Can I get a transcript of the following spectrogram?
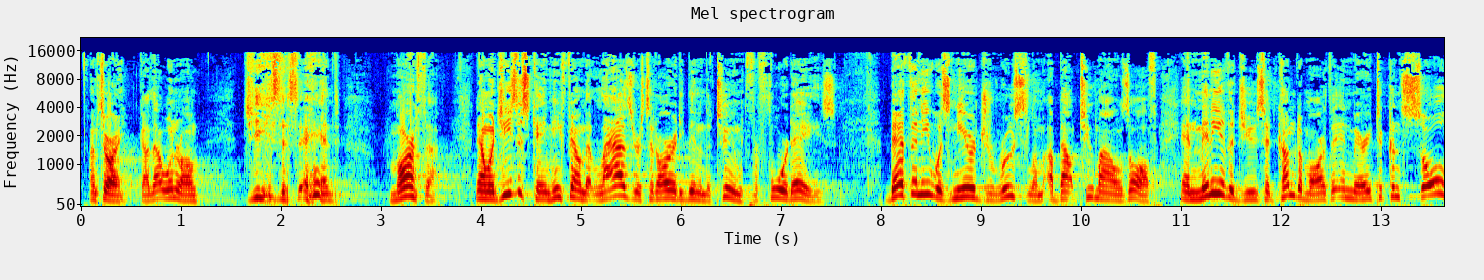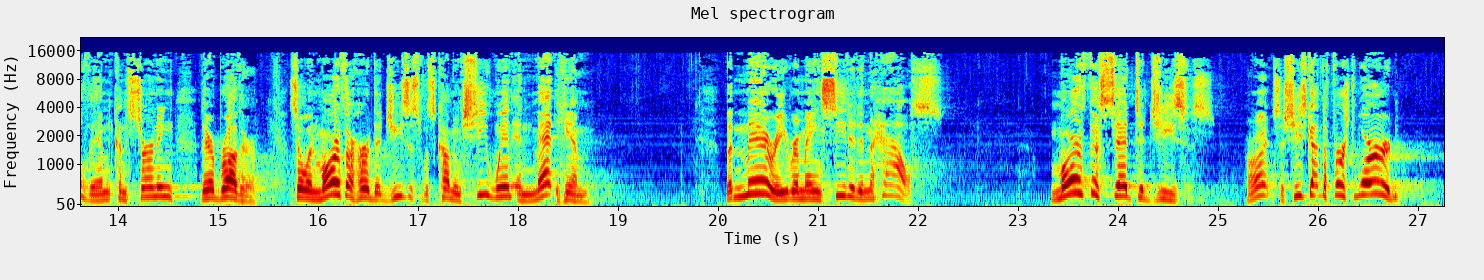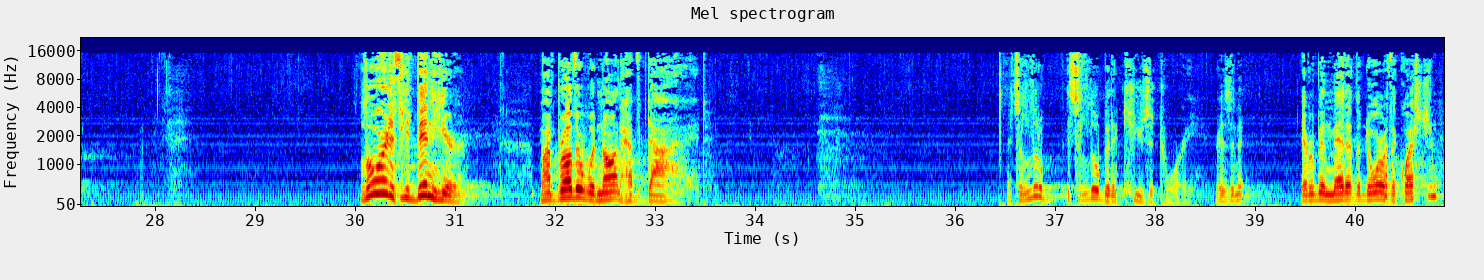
I'm sorry, got that one wrong. Jesus and Martha. Now, when Jesus came, he found that Lazarus had already been in the tomb for four days. Bethany was near Jerusalem, about two miles off, and many of the Jews had come to Martha and Mary to console them concerning their brother. So when Martha heard that Jesus was coming, she went and met him. But Mary remained seated in the house. Martha said to Jesus, All right, so she's got the first word. Lord, if you'd been here, my brother would not have died. It's a little, it's a little bit accusatory, isn't it? Ever been met at the door with a question?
